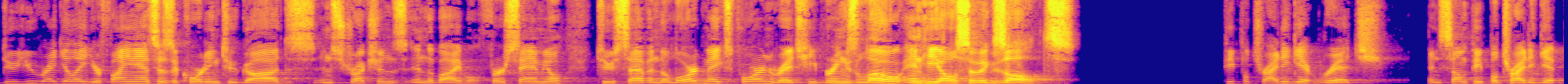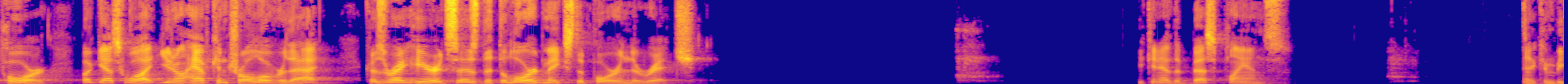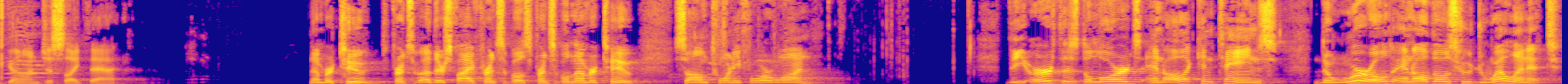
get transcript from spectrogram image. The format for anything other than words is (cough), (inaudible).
Do you regulate your finances according to God's instructions in the Bible? 1 Samuel 2 7. The Lord makes poor and rich, he brings low, and he also exalts. People try to get rich, and some people try to get poor. But guess what? You don't have control over that, because right here it says that the Lord makes the poor and the rich. You can have the best plans and it can be gone just like that. Number two, principle, uh, there's five principles. Principle number two, Psalm 24 1. The earth is the Lord's and all it contains, the world and all those who dwell in it.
